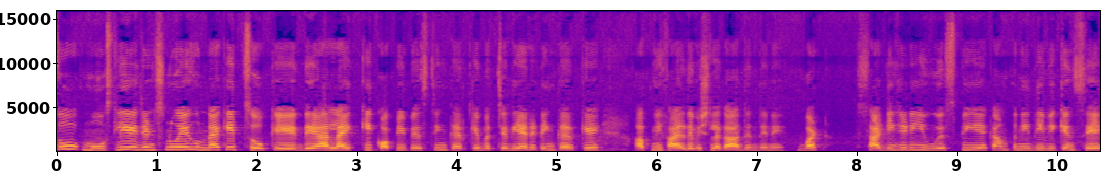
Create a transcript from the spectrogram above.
ਸੋ ਮੋਸਟਲੀ ਏਜੰਟਸ ਨੂੰ ਇਹ ਹੁੰਦਾ ਕਿ it's okay they are like ਕਿ ਕਾਪੀ ਪੇਸਟਿੰਗ ਕਰਕੇ, ਬੱਚੇ ਦੀ ਐਡੀਟਿੰਗ ਕਰਕੇ ਆਪਣੀ ਫਾਈਲ ਦੇ ਵਿੱਚ ਲਗਾ ਦਿੰਦੇ ਨੇ ਬਟ ਸਾਡੀ ਜਿਹੜੀ ਯੂਐਸਪੀ ਹੈ ਕੰਪਨੀ ਦੀ ਵੀ ਕੈਨ ਸੇ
